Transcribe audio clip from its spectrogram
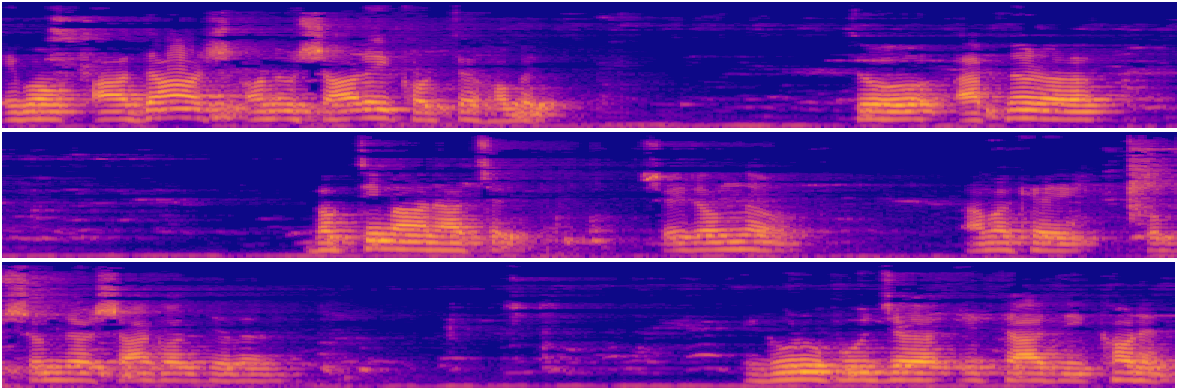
এবং আদাস অনুসারে করতে হবে। তো আপনারা ভক্তিমান আছে সেই জন্য আমাকে খুব সুন্দর স্বাগত দিলেন। গুরু পূজা ইত্যাদি করেন।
